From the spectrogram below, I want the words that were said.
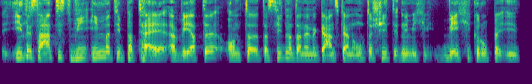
interessant ist wie immer die Parteiwerte und äh, da sieht man dann einen ganz kleinen Unterschied, nämlich welche Gruppe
